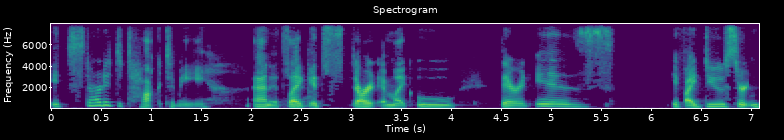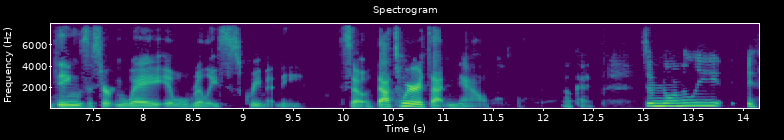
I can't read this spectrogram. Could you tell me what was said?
it started to talk to me. And it's like it start I'm like, ooh, there it is. If I do certain things a certain way, it will really scream at me. So that's where it's at now. Okay. So normally if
